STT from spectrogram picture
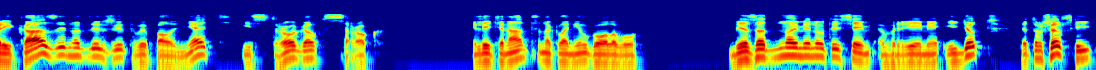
Приказы надлежит выполнять и строго в срок. Лейтенант наклонил голову. Без одной минуты семь время идет. Петрушевский.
